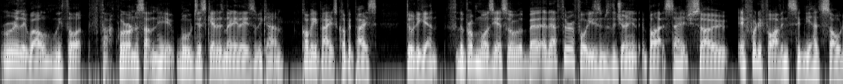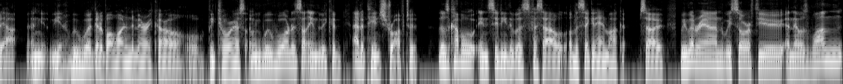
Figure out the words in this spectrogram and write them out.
really well. We thought, "Fuck, we're onto something here. We'll just get as many of these as we can. Copy paste, copy paste." Do it again. The problem was, yeah, so about three or four years into the journey by that stage, so F45 in Sydney had sold out, and you know we weren't going to buy one in America or, or Victoria. I mean, we wanted something that we could add a pinch drive to. There was a couple in Sydney that was for sale on the second-hand market. So we went around, we saw a few, and there was one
